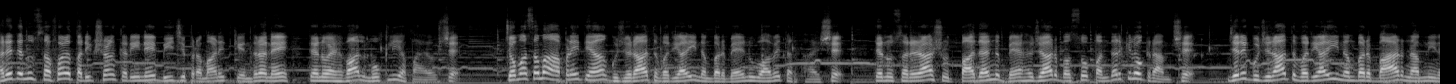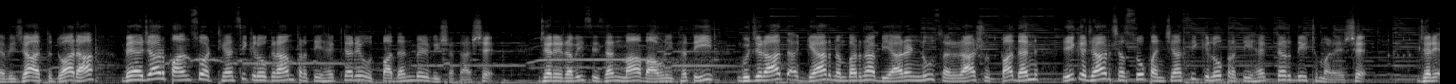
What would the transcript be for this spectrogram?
અને તેનું સફળ પરીક્ષણ કરીને બીજ પ્રમાણિત કેન્દ્રને તેનો અહેવાલ મોકલી અપાયો છે. ચોમાસામાં આપણે ત્યાં ગુજરાત વરિયાળી નંબર બે નું વાવેતર થાય છે. તેનું સરેરાશ ઉત્પાદન બે હજાર બસો પંદર કિલોગ્રામ છે. જ્યારે ગુજરાત વરિયાળી નંબર બાર નામની નવી જાત દ્વારા બે હજાર પાંચસો અઠ્યાસી કિલોગ્રામ પ્રતિ હેક્ટરે ઉત્પાદન મેળવી શકાશે. જ્યારે રવિ સિઝનમાં વાવણી થતી ગુજરાત અગિયાર નંબરના બિયારણનું સરેરાશ ઉત્પાદન એક હજાર છસો પંચ્યાસી કિલો પ્રતિ હેક્ટર દીઠ મળે છે. જ્યારે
